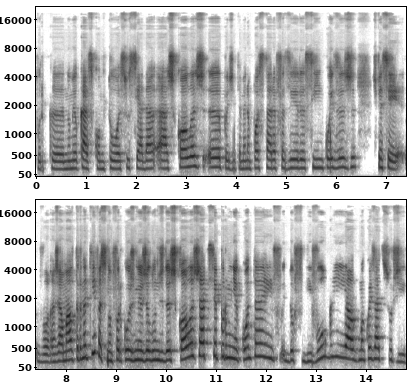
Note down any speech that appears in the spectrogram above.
porque no meu caso, como estou associada às escolas, eh, pois eu também não posso estar a fazer assim coisas. Pensei, vou arranjar uma alternativa, se não for com os meus alunos das escolas, já de ser por minha conta e divulgo e alguma coisa há de surgir.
